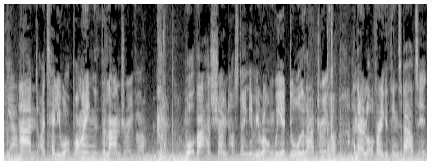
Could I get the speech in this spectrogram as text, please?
Yeah. And I tell you what, buying the Land Rover, what that has shown us, don't get me wrong, we adore the Land Rover, and there are a lot of very good things about it.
